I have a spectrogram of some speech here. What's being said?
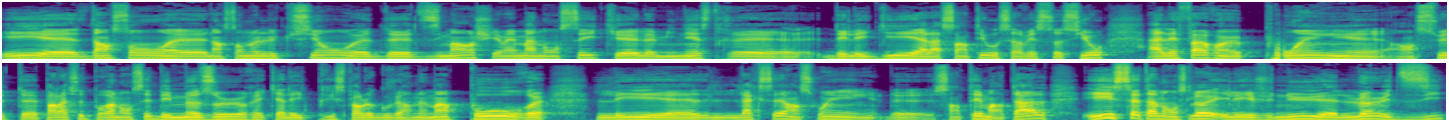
Et euh, dans, son, euh, dans son allocution euh, de dimanche, il a même annoncé que le ministre délégué à la santé et aux services sociaux allait faire un point ensuite, par la suite, pour annoncer des mesures qui allaient être prises par le gouvernement pour l'accès en soins de santé mentale. Et cette annonce-là, elle est venue lundi,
